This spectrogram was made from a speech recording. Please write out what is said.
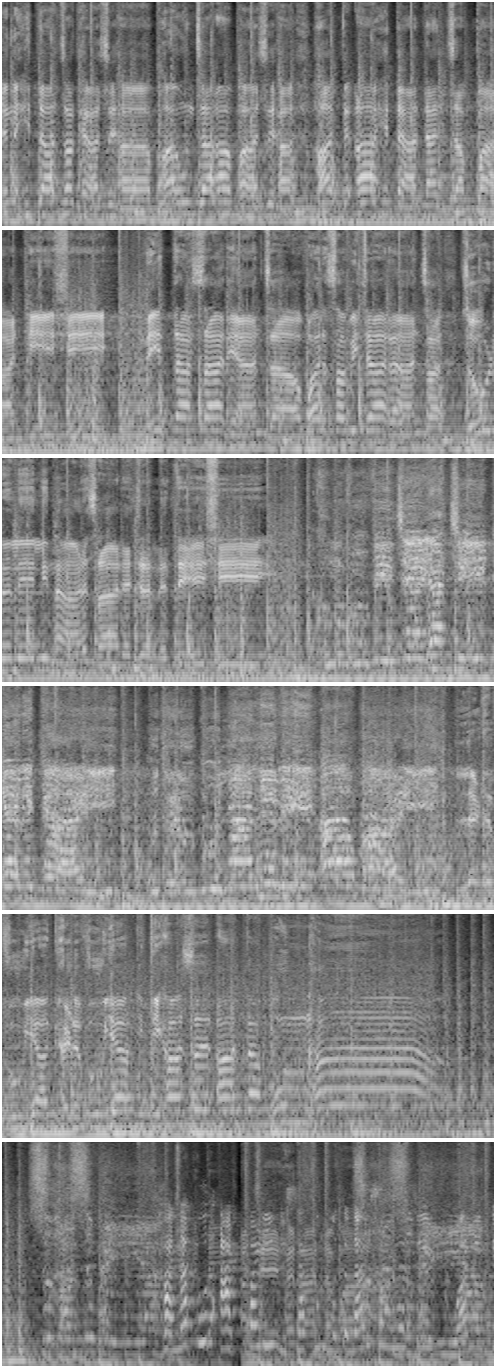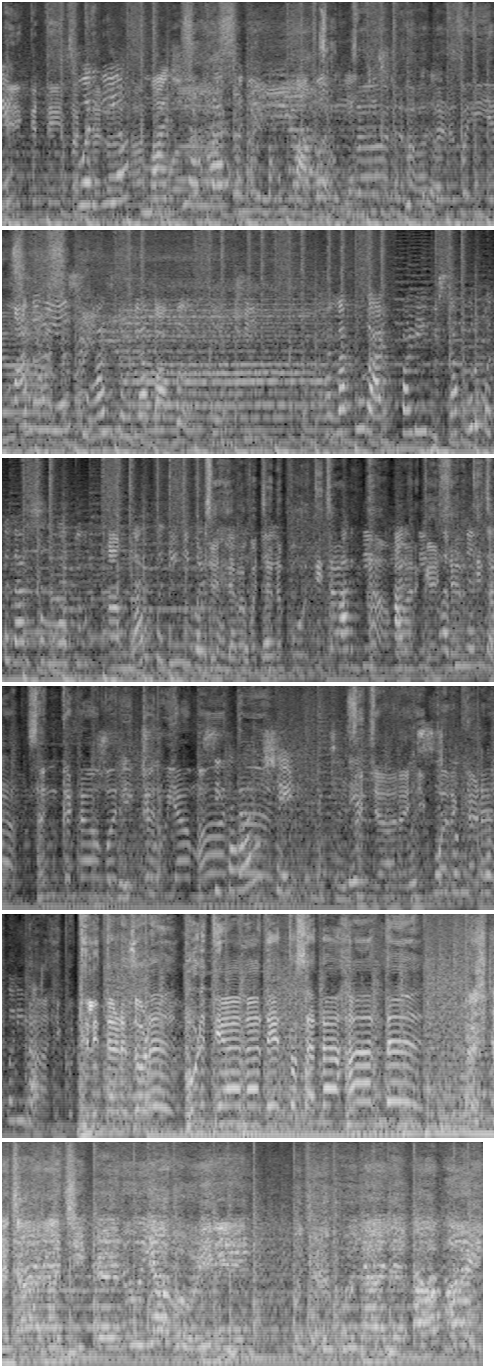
जनहिताचा ध्यास हा भाऊंचा आभास हा. हात आहे दादांचा पाठीशी. नेता साऱ्यांचा वारसा विचारांचा जोडलेली नाळ साऱ्या जनतेशी. विजयाची डरकाळी उधळू गुलाल रे आभाळी. लढवूया घडवूया इतिहास आता पुन्हा. खानापूर आटपाडी विसापूर मतदारसंघाचे युवा नेते स्वर्गीय माजी आमदार अनिल भाऊ बाबर यांचे सुपुत्र माननीय सुहास भैया बाबर यांची खानापूर आटपाडी विसापूर मतदारसंघातून आमदारपदी निवड झाल्याबद्दल हार्दिक हार्दिक अभिनंदन. शुभेच्छा. सीताराम शेठ मुचडे व सर्व मित्र परिवार तडजोड उडत्याला देतो सदा हात. भ्रष्टाचाराची करूया होळी रे उधळ फुलाल आभाळी.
